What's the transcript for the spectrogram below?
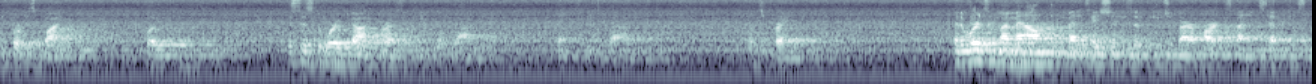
and for his wife clothing. This is the word of God for us, the people of God. Thanks be to God. Let's pray. May the words of my mouth and the meditations of each of our hearts find acceptance in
